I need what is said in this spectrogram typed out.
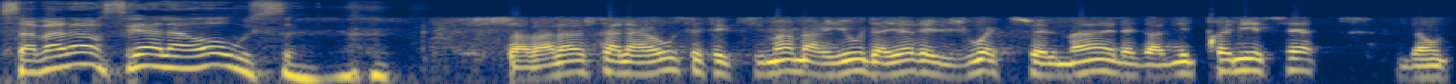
sa valeur serait à la hausse. Sa valeur serait à la hausse, effectivement, Mario. D'ailleurs, elle joue actuellement, elle a gagné le premier set, donc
